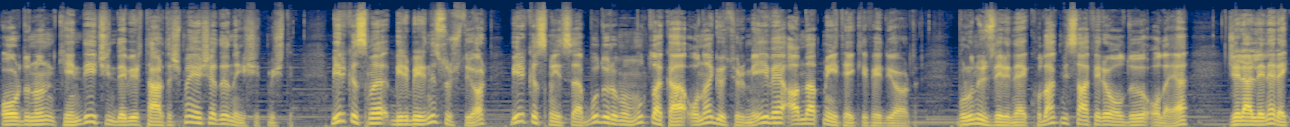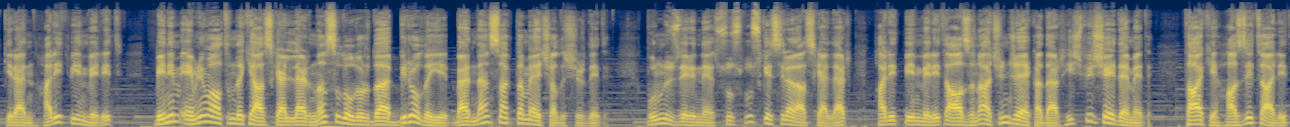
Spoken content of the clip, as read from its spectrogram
ordunun kendi içinde bir tartışma yaşadığını işitmişti. Bir kısmı birbirini suçluyor, bir kısmı ise bu durumu mutlaka ona götürmeyi ve anlatmayı teklif ediyordu. Bunun üzerine kulak misafiri olduğu olaya celallenerek giren Halit bin Velid, benim emrim altındaki askerler nasıl olur da bir olayı benden saklamaya çalışır dedi. Bunun üzerine suspus kesilen askerler Halit bin Velid ağzını açıncaya kadar hiçbir şey demedi. Ta ki Hazreti Halit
